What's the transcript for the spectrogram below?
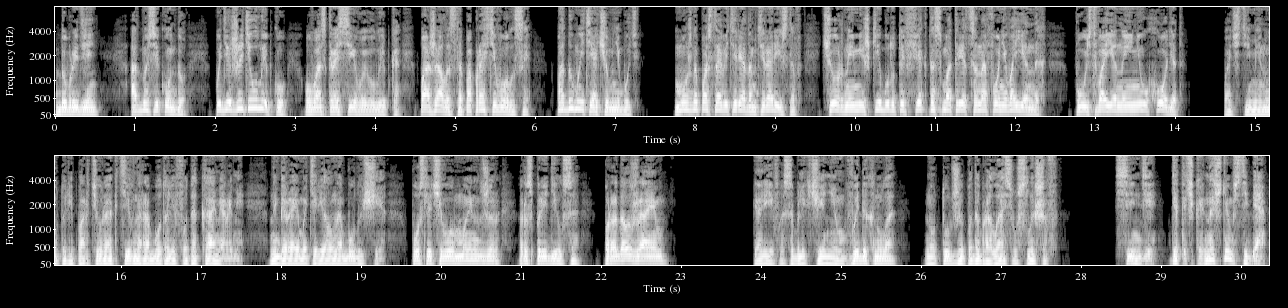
«Добрый день. Одну секунду. Подержите улыбку. У вас красивая улыбка. Пожалуйста, поправьте волосы. Подумайте о чем-нибудь. Можно поставить рядом террористов. Черные мешки будут эффектно смотреться на фоне военных. Пусть военные не уходят». Почти минуту репортеры активно работали фотокамерами, набирая материал на будущее, после чего менеджер распорядился «Продолжаем». Карифа с облегчением выдохнула, но тут же подобралась, услышав «Синди, деточка, начнем с тебя».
